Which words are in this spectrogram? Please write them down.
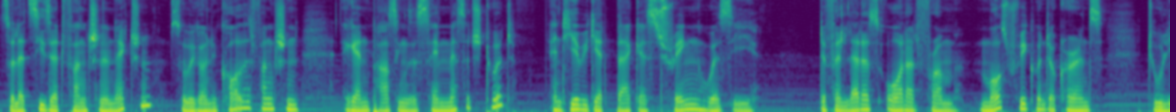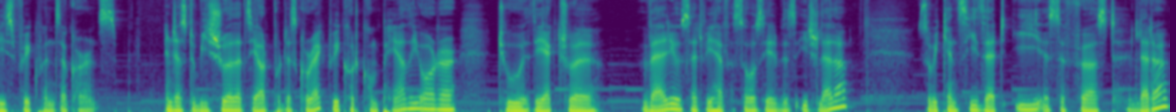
So let's see that function in action. So we're going to call that function, again passing the same message to it. And here we get back a string with the different letters ordered from most frequent occurrence to least frequent occurrence. And just to be sure that the output is correct, we could compare the order to the actual values that we have associated with each letter. So we can see that E is the first letter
